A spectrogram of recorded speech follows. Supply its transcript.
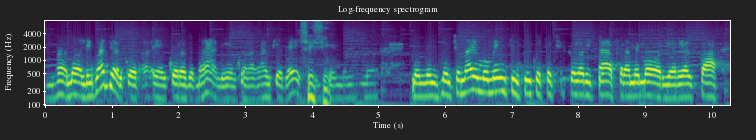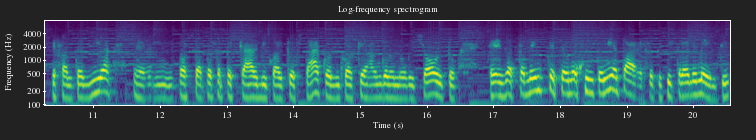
No, no, il linguaggio è ancora, è ancora domani, è ancora avanti adesso. Sì, sì. Non, non, non, non, c'è mai un momento in cui questa circolarità fra memoria, realtà e fantasia eh, possa, possa peccare di qualche ostacolo, di qualche angolo non risolto. È esattamente c'è una sintonia tale fra questi tre elementi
